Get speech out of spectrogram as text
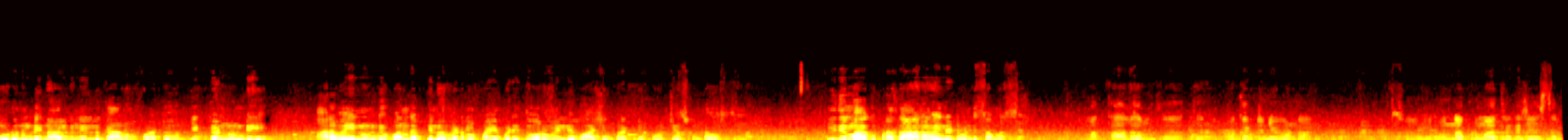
మూడు నుండి నాలుగు నెలల కాలం పాటు ఇక్కడ నుండి అరవై నుండి వంద కిలోమీటర్ల పైబడి దూరం వెళ్ళి వాషింగ్ ప్రక్రియ పూర్తి చేసుకుంటూ వస్తున్నాం. ఇది మాకు ప్రధానమైనటువంటి సమస్య. మా కాలువలు కంటిన్యూ కంటిన్యూగా ఉండవు సో ఉన్నప్పుడు మాత్రం ఇక్కడ చేస్తారు.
